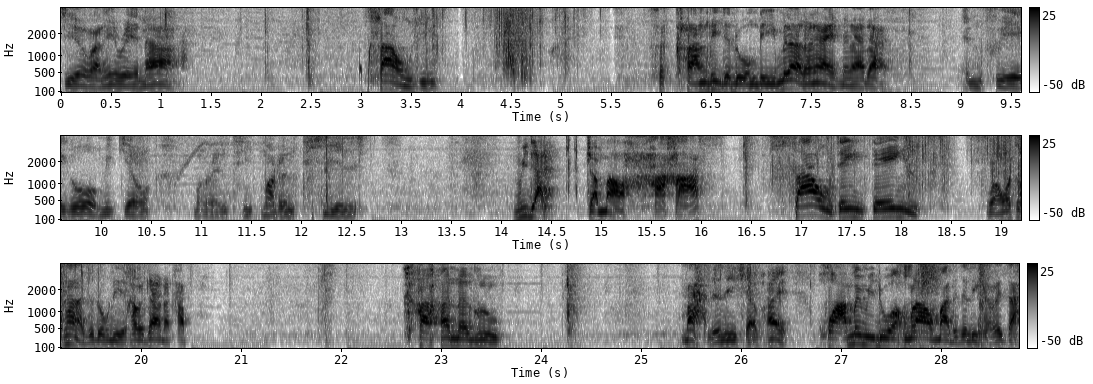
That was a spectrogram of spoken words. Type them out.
Giovanni Reina เศร้าจริง สักครั้งที่จะดวงดีไม่ได้หรือไง ไม่น่าได้ e n f i e g o Miguel Morenti Morentil วิดัตจามาฮาคาส เศร้าจริง ๆ หวังว่าทุกท่านอาจจะดวงดีกับข้าพเจ้านะครับ คานากลูมาเดี๋ยวรีแคปให้ ความไม่มีดวงของเรามาเดี๋ยวจะรีแคปให้จ้ะ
